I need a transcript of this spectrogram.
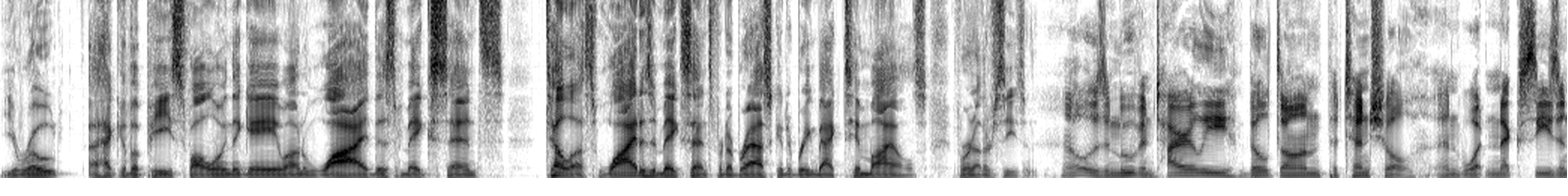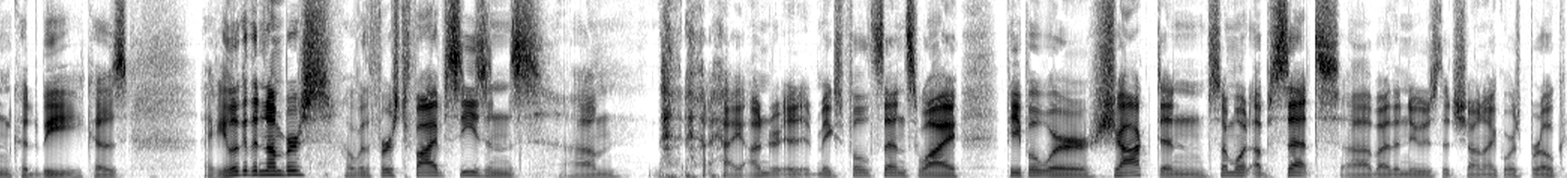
You wrote a heck of a piece following the game on why this makes sense. Tell us why does it make sense for Nebraska to bring back Tim Miles for another season? Well, it was a move entirely built on potential and what next season could be. Because if you look at the numbers over the first five seasons, um, I under it makes full sense why people were shocked and somewhat upset uh, by the news that Shawn Eichorst broke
